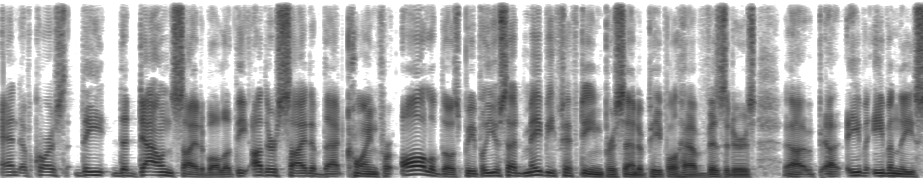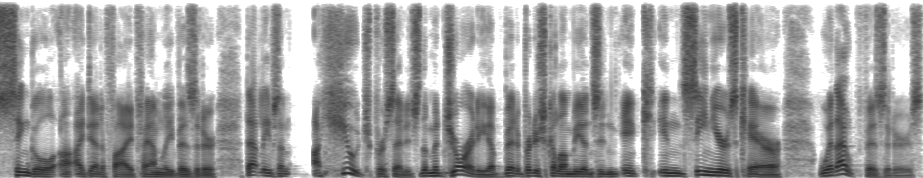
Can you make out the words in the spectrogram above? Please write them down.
And of course, the the downside of all of the other side of that coin for all of those people, you said maybe fifteen percent of people have visitors, uh, uh, even even the single uh, identified family visitor. That leaves an a huge percentage, the majority of British Columbians in, in, in seniors' care without visitors,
